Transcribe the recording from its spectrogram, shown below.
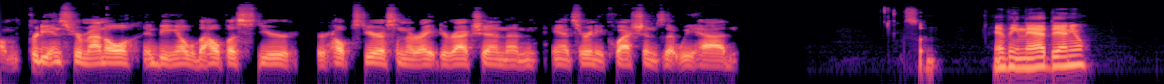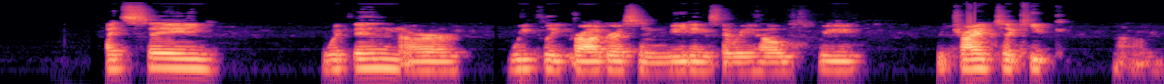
um, pretty instrumental in being able to help us steer or help steer us in the right direction and answer any questions that we had. So, anything to add, Daniel? I'd say within our weekly progress and meetings that we held, we we tried to keep um,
